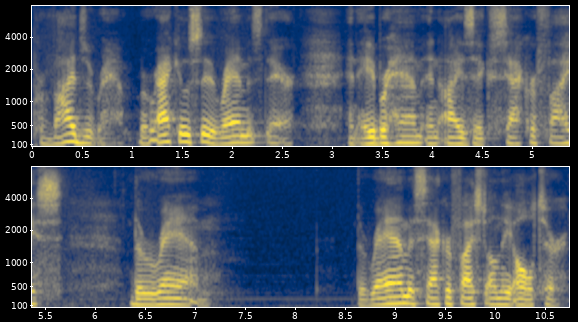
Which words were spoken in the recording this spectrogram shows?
Provides a ram. Miraculously, the ram is there. And Abraham and Isaac sacrifice the ram. The ram is sacrificed on the altar.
